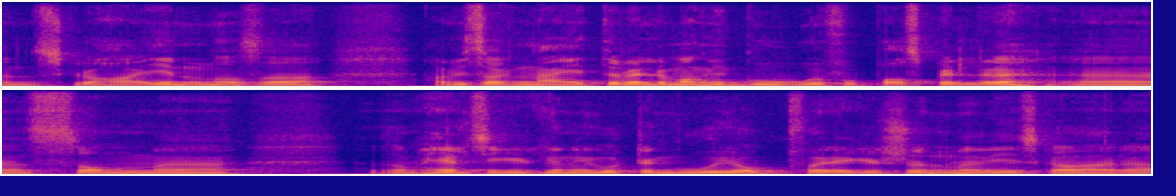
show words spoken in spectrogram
ønsker å ha inn. Og så har vi sagt nei til veldig mange gode fotballspillere eh, som, eh, som, helt sikkert kunne gjort en god jobb for Egersund, men vi skal være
